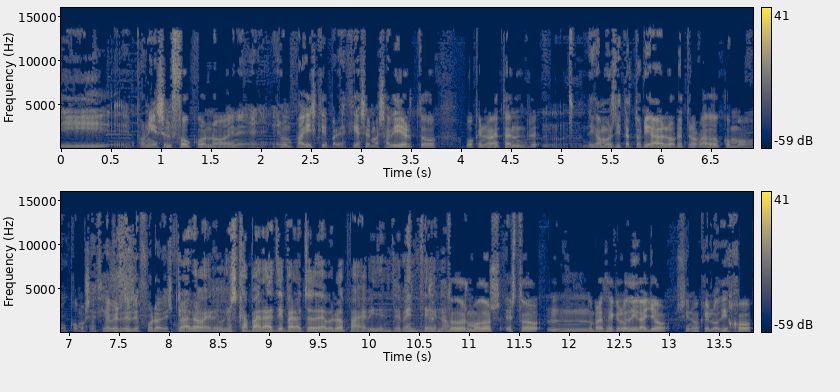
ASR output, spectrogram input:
y eh, ponías el foco ¿no? en, en, un país que parecía ser más abierto o que no era tan, digamos, dictatorial o retrógrado como, como se hacía ver desde fuera de España. Claro, era un escaparate para toda Europa, evidentemente. De, todos modos, esto mm, no parece que lo diga yo, sino que lo dijo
